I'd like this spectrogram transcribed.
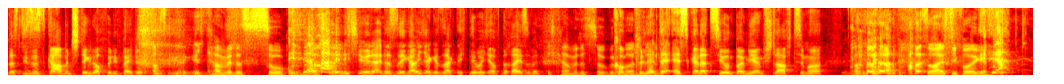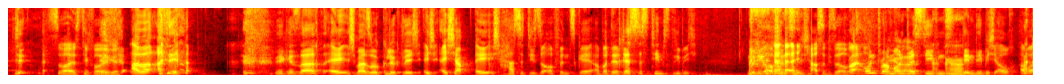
dass dieses Garbage-Ding noch für die Patriots ausgegangen ist. Ich kann mir das so gut vorstellen. ich will, deswegen habe ich ja gesagt, ich nehme euch auf eine Reise mit. Ich kann mir das so gut vorstellen. Komplette Eskalation bei mir im Schlafzimmer. So heißt die Folge. ja, So heißt die Folge. aber ja, wie gesagt, ey, ich war so glücklich. Ich, ich hab, ey, ich hasse diese Offense, gell, aber der Rest des Teams liebe ich. Nur die Offense ich hasse diese Aufgabe. Und Ramondre Ja. Stevenson, den liebe ich auch. Aber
